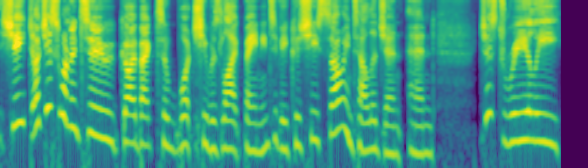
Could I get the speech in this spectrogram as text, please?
she. I just wanted to go back to what she was like being interviewed because she's so intelligent and just really.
